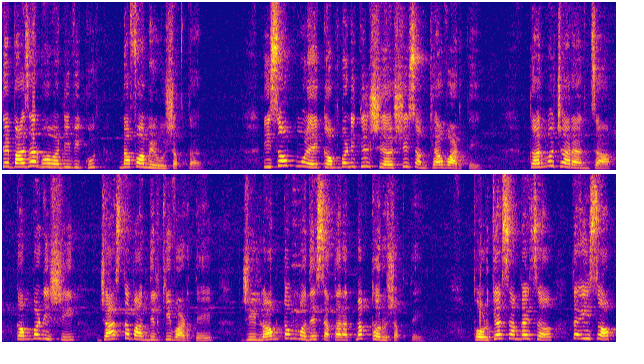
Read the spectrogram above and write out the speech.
ते बाजारभावाने विकून नफा मिळवू शकतात. इसॉपमुळे कंपनीतील शेअर्सची संख्या वाढते. कर्मचाऱ्यांचा कंपनीशी जास्त बांधिलकी वाढते जी लॉंग टर्ममध्ये सकारात्मक ठरू शकते. थोडक्यात सांगायचं तर इसॉप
